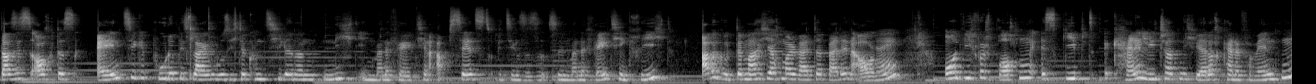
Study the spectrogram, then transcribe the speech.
das ist auch das einzige Puder bislang, wo sich der Concealer dann nicht in meine Fältchen absetzt, beziehungsweise in meine Fältchen kriecht. Aber gut, dann mache ich auch mal weiter bei den Augen. Und wie versprochen, es gibt keine Lidschatten, ich werde auch keine verwenden.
